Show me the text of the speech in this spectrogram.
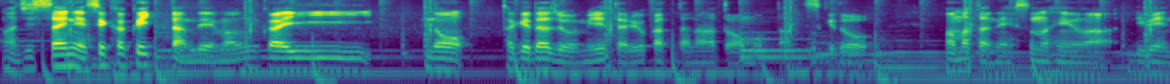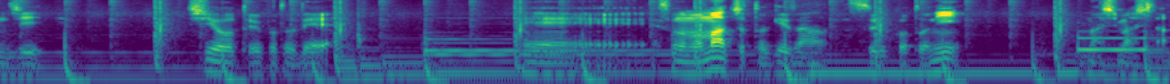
まあ、実際ね、せっかく行ったんで、まあ、雲海の武田城を見れたらよかったなとは思ったんですけど、まあ、またね、その辺はリベンジしようということで、えー、そのままちょっと下山することに、まあ、しました。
